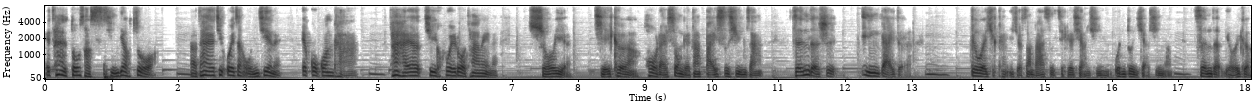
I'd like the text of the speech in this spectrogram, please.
哎，他有多少事情要做啊？他还要去伪造文件呢，要过关卡，他还要去贿赂他们呢。所以啊，杰克啊，后来送给他白丝勋章，真的是应该的。嗯，各位去看一九三八四这个小星，温顿小星啊，真的有一个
